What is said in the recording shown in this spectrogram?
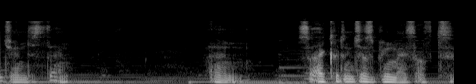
Do you understand? And so I couldn't just bring myself to,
